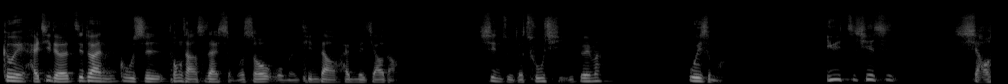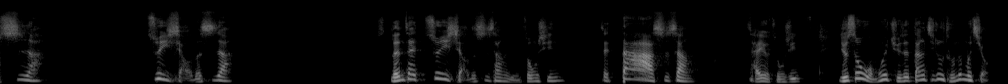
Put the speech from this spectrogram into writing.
各位还记得这段故事通常是在什么时候我们听到还没教导信主的初期，对吗？为什么？因为这些是小事啊，最小的事啊。人在最小的事上有忠心，在大事上才有忠心。有时候我们会觉得，当基督徒那么久，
